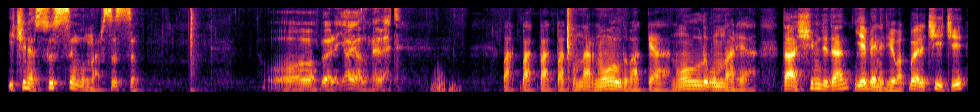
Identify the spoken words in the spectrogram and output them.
İçine sızsın bunlar sızsın. Oh böyle yayalım evet. Bak bak bak bak bunlar ne oldu bak ya. Ne oldu bunlar ya. Daha şimdiden ye beni diyor bak. Böyle çiğ çiğ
